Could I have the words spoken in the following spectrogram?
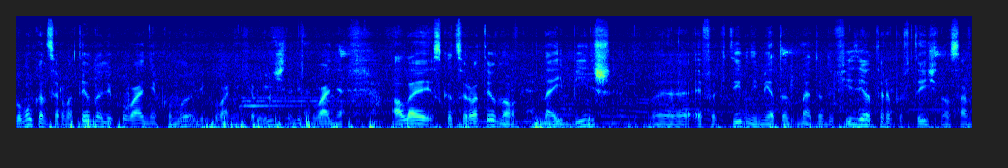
Кому консервативне лікування, кому лікування хірургічне лікування. Але з консервативного найбільш ефективний ефективні метод, методи фізіотерапевтичного саме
